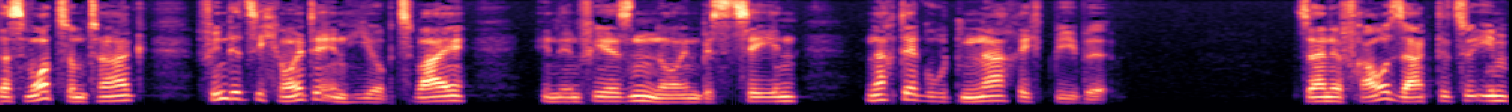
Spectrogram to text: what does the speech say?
Das Wort zum Tag findet sich heute in Hiob 2 in den Versen 9 bis 10 nach der guten Nachricht Bibel. Seine Frau sagte zu ihm,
